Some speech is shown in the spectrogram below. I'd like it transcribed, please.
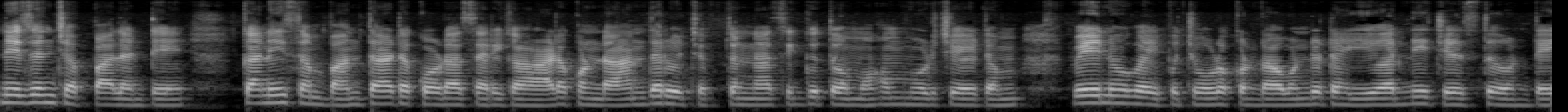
నిజం చెప్పాలంటే కనీసం బంతాట కూడా సరిగా ఆడకుండా అందరూ చెప్తున్న సిగ్గుతో మొహం ముడిచేయటం వేణు వైపు చూడకుండా ఉండటం ఇవన్నీ చేస్తూ ఉంటే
